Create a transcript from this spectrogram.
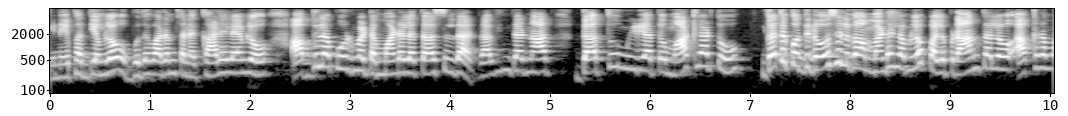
ఈ నేపథ్యంలో బుధవారం తన కార్యాలయంలో అబ్దుల్లాపూర్ మఠం మండల తహసీల్దార్ రవీంద్రనాథ్ దత్తు మీడియాతో మాట్లాడుతూ గత కొద్ది రోజులుగా మండలంలో పలు ప్రాంతాల్లో అక్రమ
